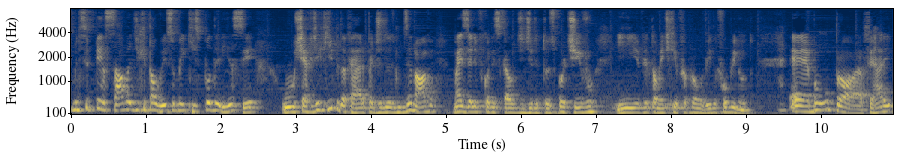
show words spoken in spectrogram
muito se pensava de que talvez o McKees poderia ser o chefe de equipe da Ferrari a partir de 2019, mas ele ficou nesse cargo de diretor esportivo e eventualmente quem foi promovido foi o Binotto. É, bom, o Pro, a Ferrari,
